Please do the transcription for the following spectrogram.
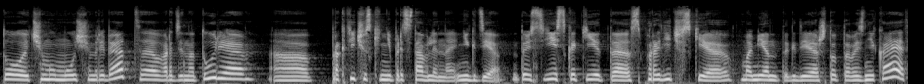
То, чему мы учим ребят э, в ординатуре, а, практически не представлено нигде. То есть есть какие-то спорадические моменты, где что-то возникает,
